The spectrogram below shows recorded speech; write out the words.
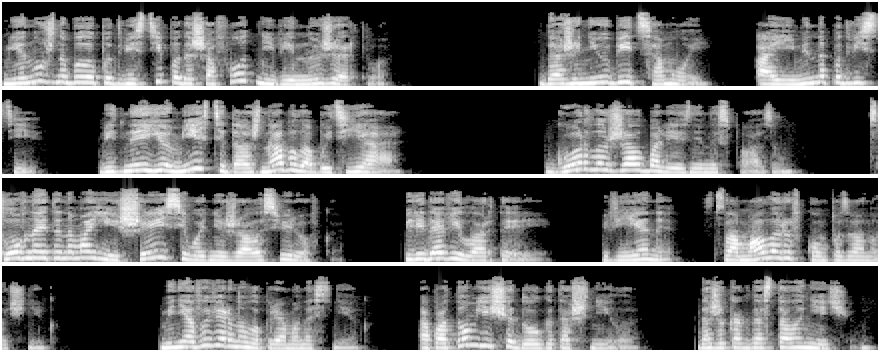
мне нужно было подвести под эшафот невинную жертву? Даже не убить самой, а именно подвести. Ведь на ее месте должна была быть я. Горло сжал болезненный спазм. Словно это на моей шее сегодня сжалась веревка. Передавила артерии, вены, сломала рывком позвоночник. Меня вывернуло прямо на снег, а потом еще долго тошнило, даже когда стало нечем.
